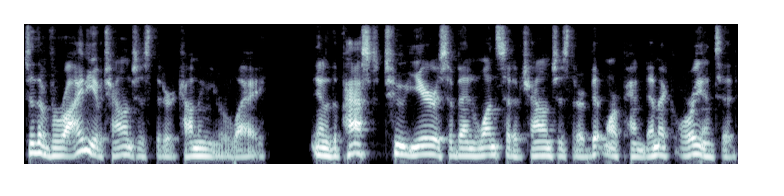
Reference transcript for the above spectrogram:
to the variety of challenges that are coming your way. You know, the past two years have been one set of challenges that are a bit more pandemic oriented,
